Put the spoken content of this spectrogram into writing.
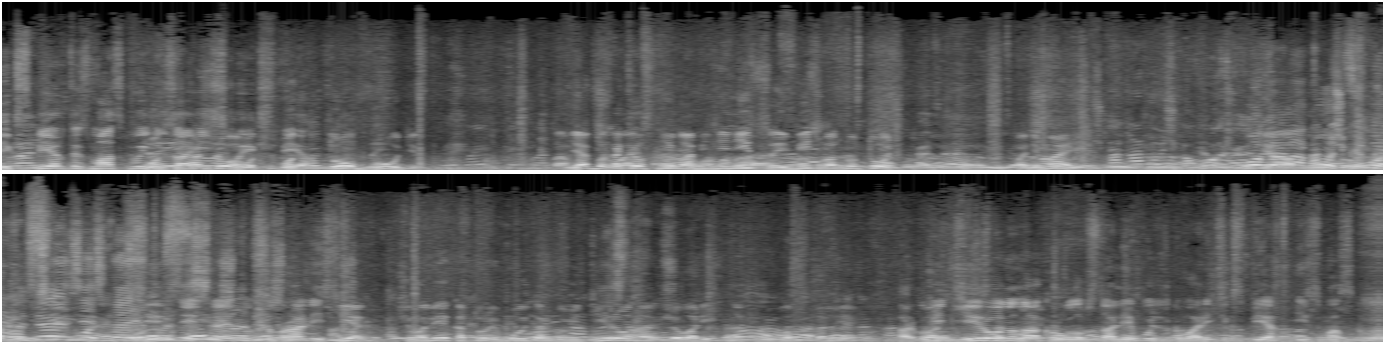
эксперт из Москвы, Вот хорошо, независимый эксперт. кто будет? Я бы хотел с ним объединиться и бить в одну точку. Понимаете? Вот она точка, вот все здесь, здесь для этого собрались. Нет, человек, который будет аргументированно говорить на круглом столе. Аргументированно на круглом столе будет говорить эксперт из Москвы.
